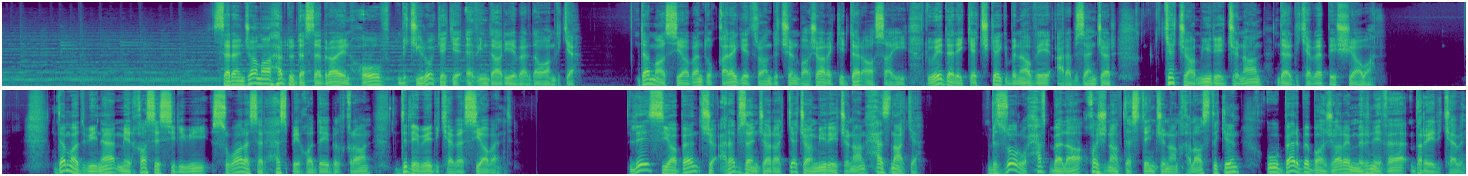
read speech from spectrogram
Serencama her du destebrayên hov bi çîrokekê evîndariyê berdewam dike. Dema Siyabend û Qeregêtran diçin bajarekî der asayî, li wê derê keçikek bi navê Ereb Zencer, keça mîrê cinan derdikeve pêşiya wan. Dema dibîne Mêrxasê Silîwî siwar e ser hespê xwe dey bilqran, dilê wê dikeve Siyabend. Lê Siyabend ji Ereb Zencara keça Mîrê Cinan hez nake. Bi zor û heft bela xwe ji nav destên Cinan xilas dikin û ber bi bajarê mirinê ve bi rê dikevin.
